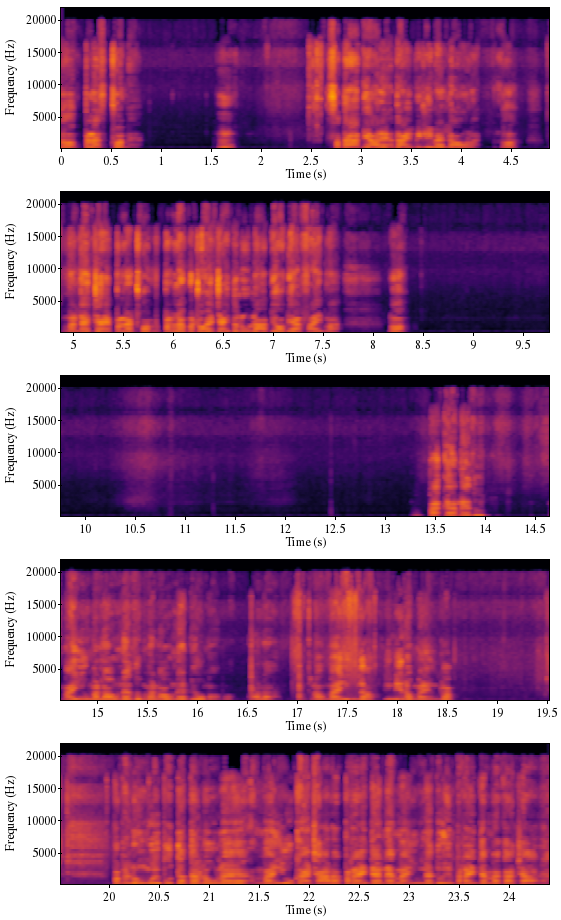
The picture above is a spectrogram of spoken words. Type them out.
နော် plus ထွက်မယ်ဟင်စတားပြတဲ့အတိုင်းမီလေးပဲလောင်းလိုက်နော်မနဲ့ကြိုင် plus ထွက်မယ် plus မထွက်ရင်ကြိုက်တယ်လို့လာပြောဗျာဆိုင်မှာနော်ဘက်ကမဲ့သူမန်ယူမလောင်းနဲ့ဆိုမလောင်းနဲ့ပြောမှာပေါ့ဟုတ်လားနော်မန်ယူလောင်းဒီနေ့တော့မန်ယူလောင်းဘာဖြစ်လို့ငွေဘူးတက်တက်လုံးလဲမန်ယူခံချတာဘရိုက်တန်နဲ့မန်ယူနဲ့တွေ့ရင်ဘရိုက်တန်ဘက်ကချတာ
